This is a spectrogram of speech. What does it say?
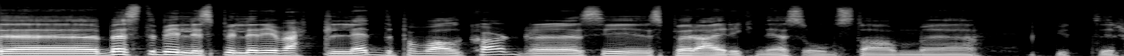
eh, beste billigspiller i hvert ledd på wildcard, eh, spør Eirik Nes onsdag om gutter.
